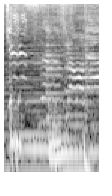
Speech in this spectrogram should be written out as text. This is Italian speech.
just thrown out.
